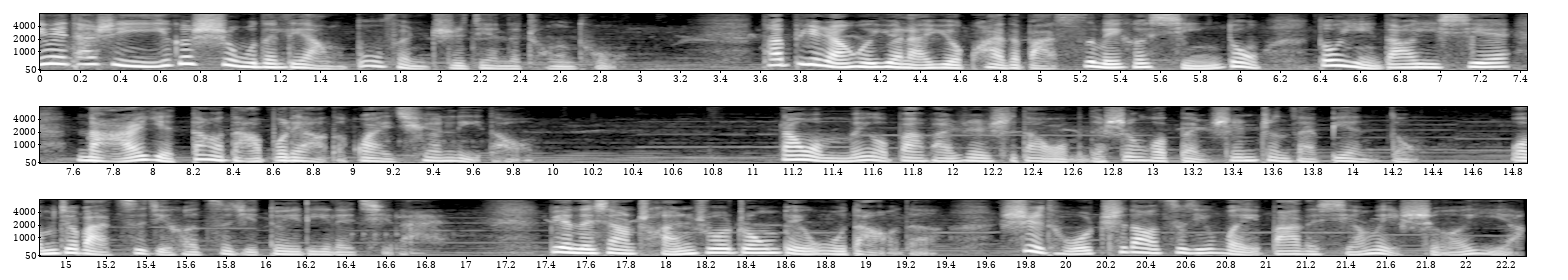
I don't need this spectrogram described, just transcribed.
因为它是一个事物的两部分之间的冲突。它必然会越来越快的把思维和行动都引到一些哪儿也到达不了的怪圈里头。当我们没有办法认识到我们的生活本身正在变动。我们就把自己和自己对立了起来，变得像传说中被误导的、试图吃到自己尾巴的衔尾蛇一样。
